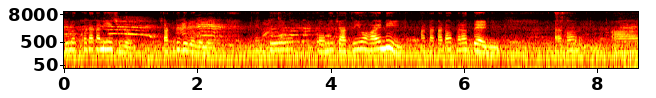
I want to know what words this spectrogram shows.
দু লক্ষ টাকা নিয়েছিল। চাকরি দেবে বলে। কিন্তু কোনো চাকরিও হয়নি আর টাকাটাও ফেরত দেয়নি। এখন আর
